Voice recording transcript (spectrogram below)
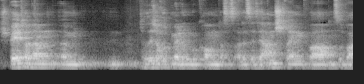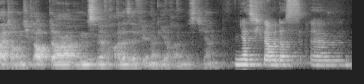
später dann ähm, tatsächlich auch Rückmeldungen bekommen, dass es alles sehr, sehr anstrengend war und so weiter. Und ich glaube, da müssen wir einfach alle sehr viel Energie auch investieren. Ja, also ich glaube, dass, ähm,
